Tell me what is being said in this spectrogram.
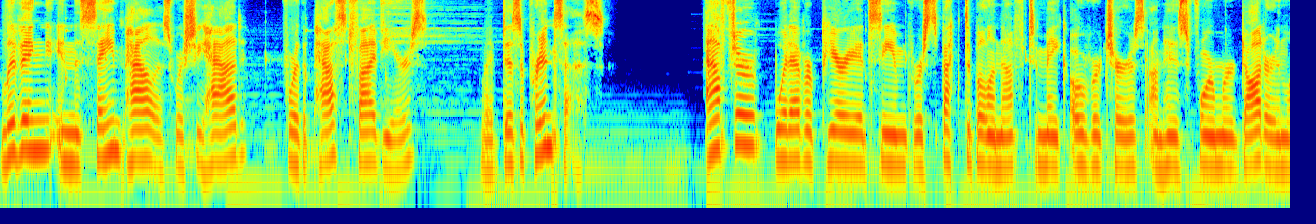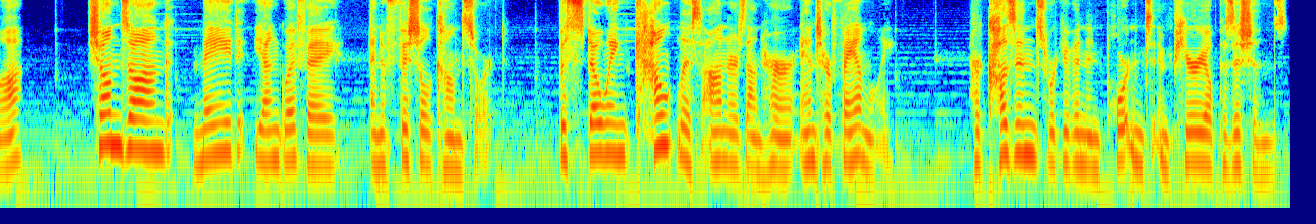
Living in the same palace where she had, for the past five years, lived as a princess. After whatever period seemed respectable enough to make overtures on his former daughter in law, Xuanzong made Yang Guifei an official consort bestowing countless honors on her and her family. Her cousins were given important imperial positions.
